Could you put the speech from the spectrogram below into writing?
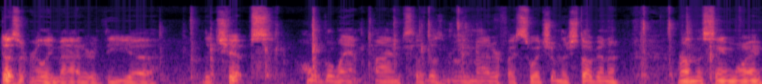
doesn't really matter. The uh, the chips hold the lamp time, so it doesn't really matter if I switch them. They're still going to run the same way.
